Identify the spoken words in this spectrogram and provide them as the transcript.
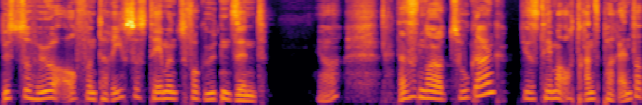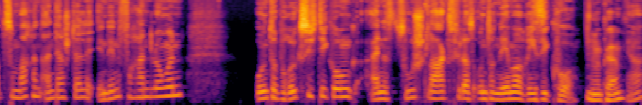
bis zur Höhe auch von Tarifsystemen zu vergüten sind. Ja, das ist ein neuer Zugang, dieses Thema auch transparenter zu machen an der Stelle in den Verhandlungen unter Berücksichtigung eines Zuschlags für das Unternehmerrisiko. Okay. Ja,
